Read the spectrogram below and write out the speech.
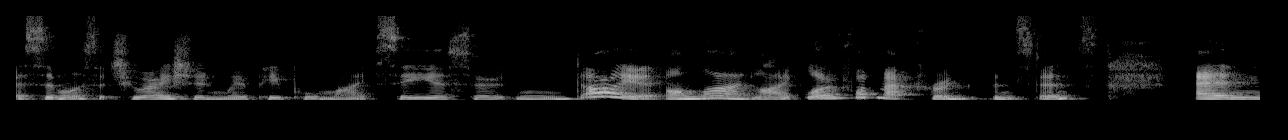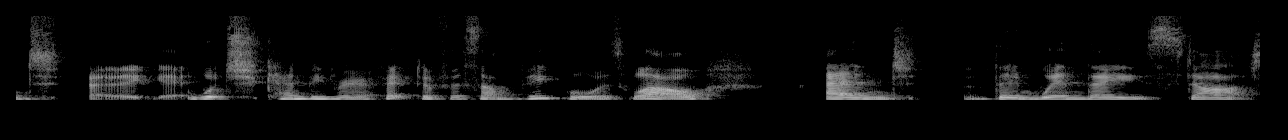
a similar situation where people might see a certain diet online, like low FODMAP, for instance, and uh, which can be very effective for some people as well. And then when they start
